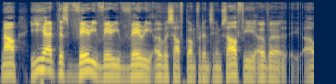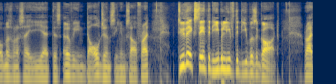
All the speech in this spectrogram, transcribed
Now he had this very, very, very over self confidence in himself. He over, I almost want to say he had this overindulgence in himself. Right, to the extent that he believed that he was a god. Right.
